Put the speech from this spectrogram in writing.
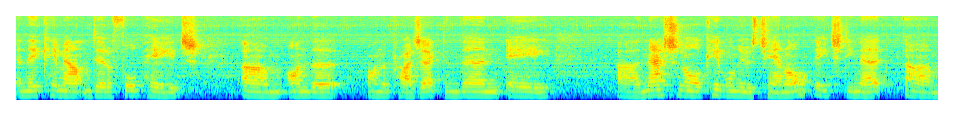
and they came out and did a full page um, on the on the project, and then a uh, national cable news channel, HDNet, um,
